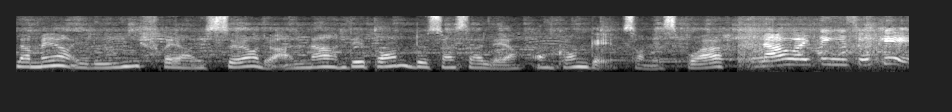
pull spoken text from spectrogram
La mère et les huit frères et sœurs de Anna dépendent de son salaire hongkongais. Son espoir, now I think it's okay.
